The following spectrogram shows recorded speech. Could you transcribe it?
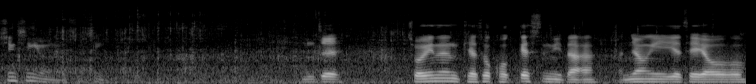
싱싱이면 해요, 싱싱. 이제 저희는 계속 걷겠습니다. 안녕히 계세요.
